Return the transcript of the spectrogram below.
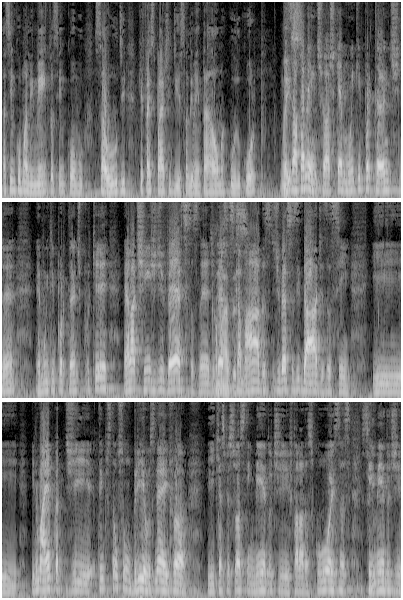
assim como alimento, assim como saúde, que faz parte disso. Alimentar a alma, cura o corpo. Não é Exatamente, isso? eu acho que é muito importante, né? É muito importante porque ela atinge diversas, né? Diversas camadas, camadas diversas idades, assim. E, e numa época de tempos tão sombrios, né, Ivan? E que as pessoas têm medo de falar das coisas, Sim. têm medo de,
